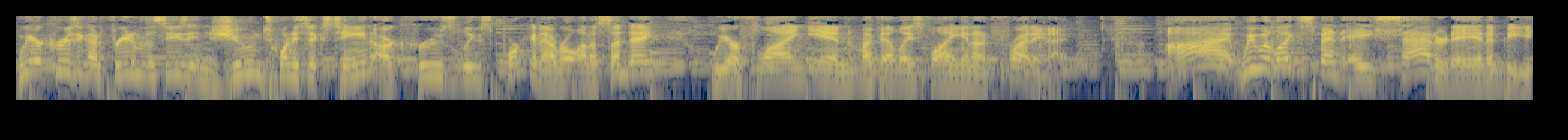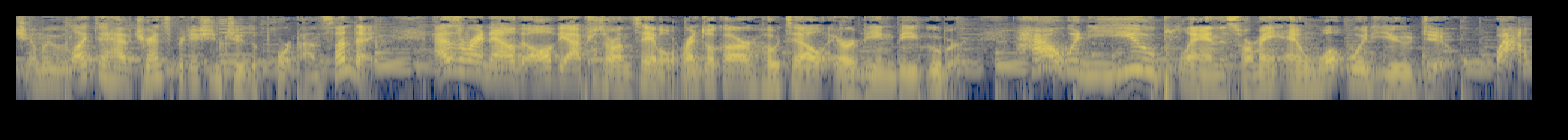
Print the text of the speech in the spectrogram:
We are cruising on Freedom of the Seas in June 2016. Our cruise leaves Port Canaveral on a Sunday. We are flying in. My family is flying in on Friday night." I we would like to spend a Saturday at a beach, and we would like to have transportation to the port on Sunday. As of right now, all the options are on the table: rental car, hotel, Airbnb, Uber. How would you plan this for me, and what would you do? Wow,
